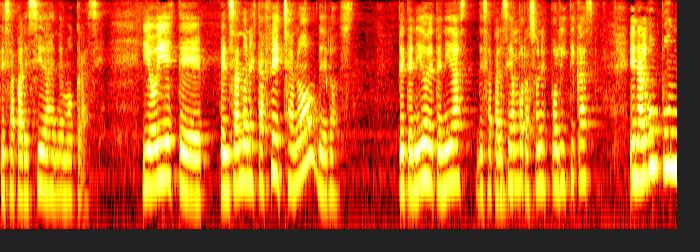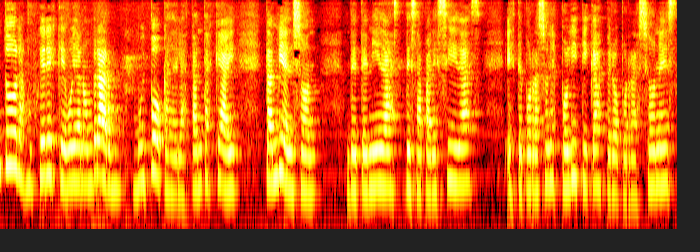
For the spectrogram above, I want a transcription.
desaparecidas en democracia. Y hoy, este, pensando en esta fecha, ¿no? De los detenidos, detenidas, desaparecidas por razones políticas, en algún punto las mujeres que voy a nombrar, muy pocas de las tantas que hay, también son detenidas, desaparecidas, este, por razones políticas, pero por razones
